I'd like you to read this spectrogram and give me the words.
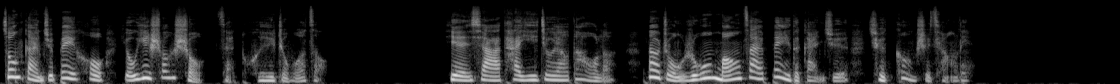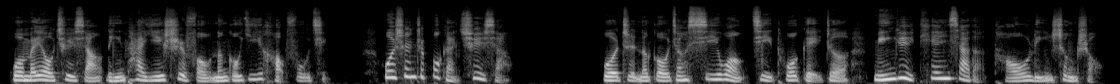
总感觉背后有一双手在推着我走。眼下太医就要到了，那种如芒在背的感觉却更是强烈。我没有去想林太医是否能够医好父亲，我甚至不敢去想，我只能够将希望寄托给这名誉天下的桃林圣手。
